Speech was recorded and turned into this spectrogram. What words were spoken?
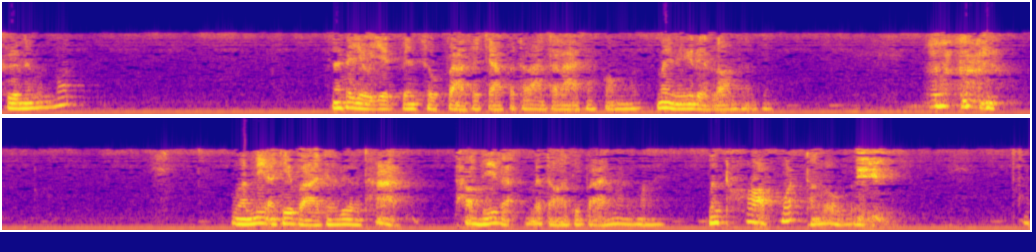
คืนให้มันหมดนั่นก็อยู่เย็นเป็นสุขปราศจากปัตตานตรายทั้งของไม่มีเดือดร้อนทั้งที่วันนี้อธิบายถึงเรื่องธาตุเท่านี้แหละ ไม่ต้องอธิบายมากมาย มันทอบมดทั้งโลกเลย ฟั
